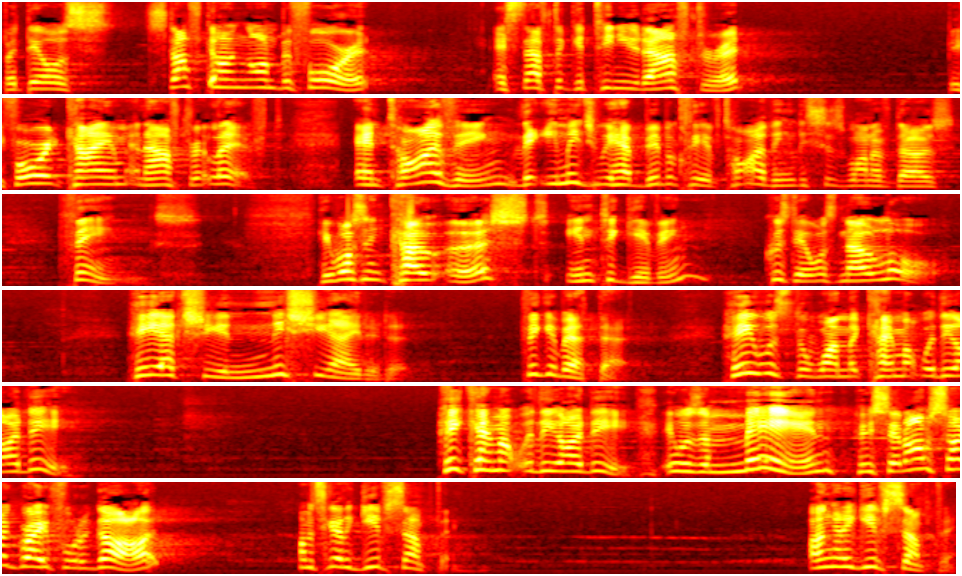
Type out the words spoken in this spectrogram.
but there was stuff going on before it and stuff that continued after it, before it came and after it left. And tithing, the image we have biblically of tithing, this is one of those things. He wasn't coerced into giving because there was no law. He actually initiated it. Think about that. He was the one that came up with the idea. He came up with the idea. It was a man who said, I'm so grateful to God, I'm just going to give something. I'm going to give something.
